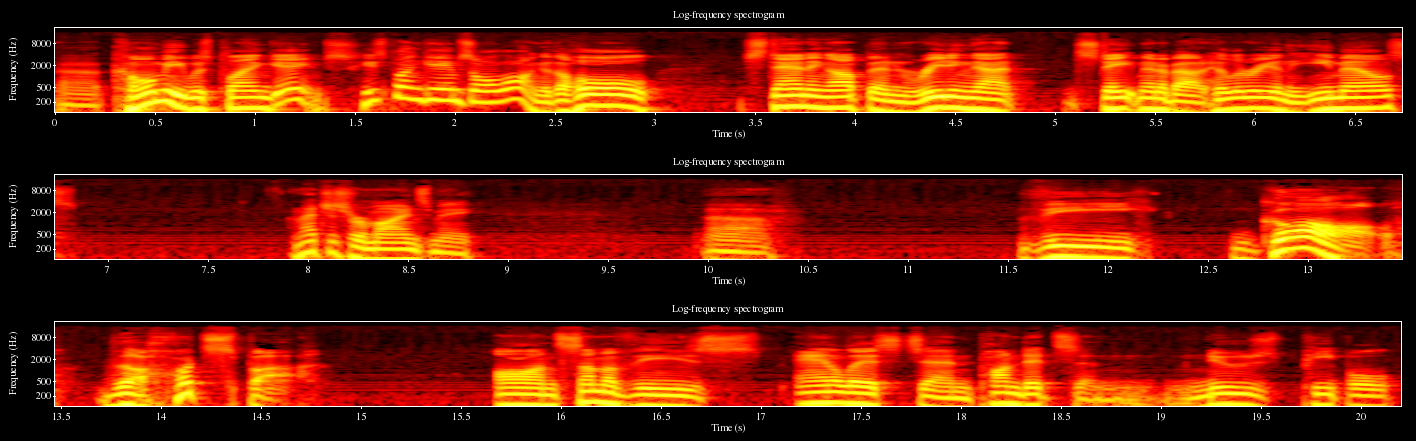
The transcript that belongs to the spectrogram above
uh, Comey was playing games. He's playing games all along. The whole standing up and reading that statement about Hillary and the emails. And that just reminds me uh, the gall, the chutzpah on some of these analysts and pundits and news people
